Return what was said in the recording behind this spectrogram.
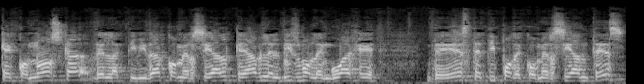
que conozca de la actividad comercial, que hable el mismo lenguaje de este tipo de comerciantes,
